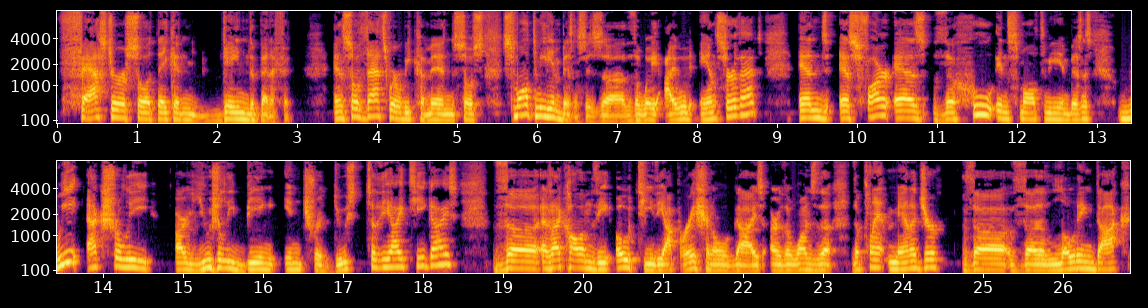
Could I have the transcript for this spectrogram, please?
faster so that they can gain the benefit. And so that's where we come in. So small to medium businesses, uh, the way I would answer that. And as far as the who in small to medium business, we actually are usually being introduced to the IT guys. The, as I call them, the OT, the operational guys are the ones, the, the plant manager the the loading dock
